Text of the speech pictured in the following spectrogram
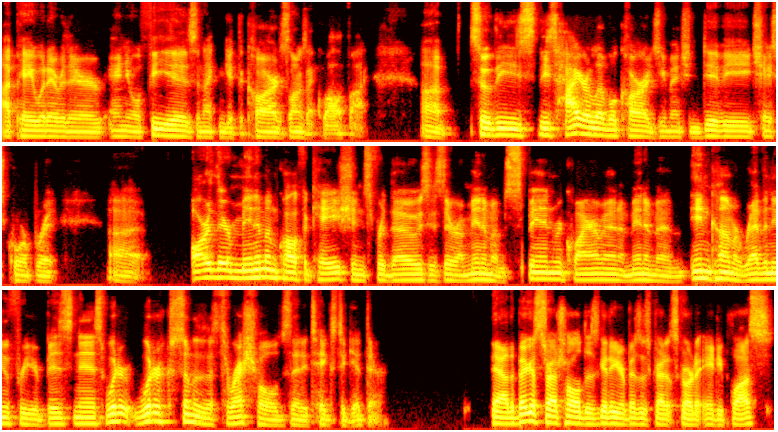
i pay whatever their annual fee is and i can get the card as long as i qualify uh, so these these higher level cards you mentioned divvy chase corporate uh, are there minimum qualifications for those? Is there a minimum spin requirement a minimum income or revenue for your business? What are what are some of the thresholds that it takes to get there? Yeah the biggest threshold is getting your business credit score to 80 plus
